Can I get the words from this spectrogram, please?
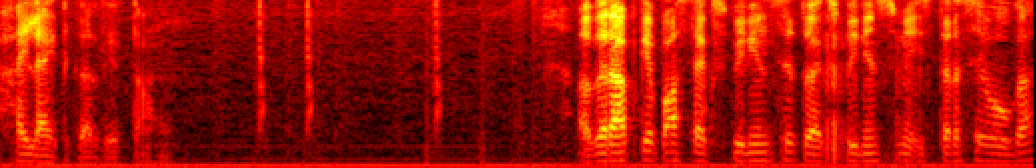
हाईलाइट कर देता हूँ। अगर आपके पास एक्सपीरियंस है तो एक्सपीरियंस में इस तरह से होगा।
